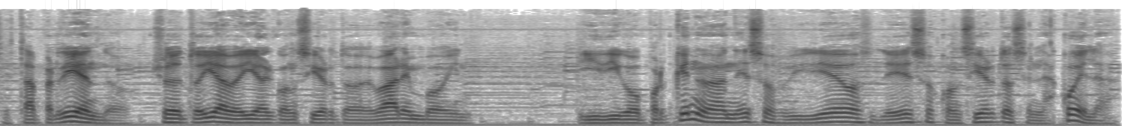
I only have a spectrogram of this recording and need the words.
se está perdiendo. Yo el otro día veía el concierto de Barenboim y digo, ¿por qué no dan esos videos de esos conciertos en la escuela?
